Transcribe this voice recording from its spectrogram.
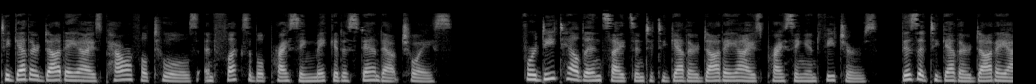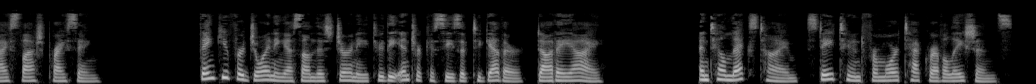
Together.ai's powerful tools and flexible pricing make it a standout choice. For detailed insights into Together.ai's pricing and features, visit together.ai/pricing. Thank you for joining us on this journey through the intricacies of Together.ai. Until next time, stay tuned for more tech revelations.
